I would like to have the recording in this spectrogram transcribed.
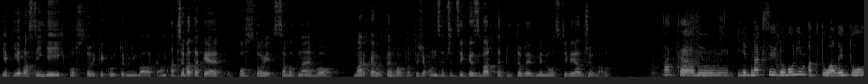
Jaký je vlastně jejich postoj ke kulturním válkám? A třeba také postoj samotného Marka Ruteho, protože on se přeci ke Zvarte Pítovi v minulosti vyjadřoval. Tak um, jednak si dovolím aktualitu,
